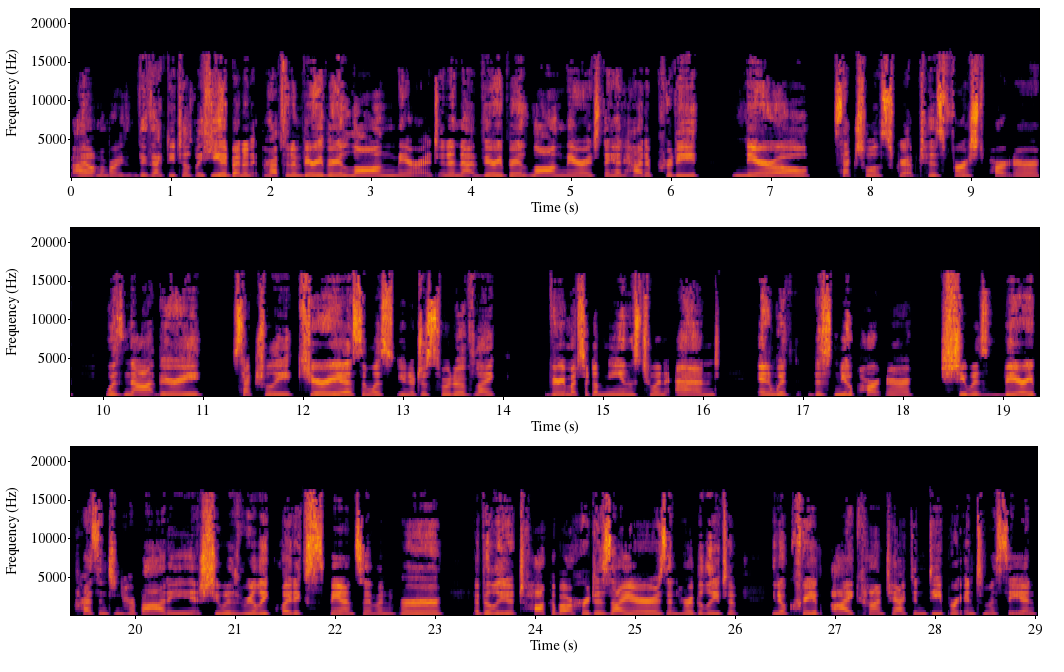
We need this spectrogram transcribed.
I don't remember the exact details, but he had been in, perhaps in a very, very long marriage. And in that very, very long marriage, they had had a pretty narrow sexual script. His first partner was not very sexually curious and was, you know, just sort of like very much like a means to an end. And with this new partner, she was very present in her body. She was really quite expansive in her ability to talk about her desires and her ability to, you know, crave eye contact and deeper intimacy. And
